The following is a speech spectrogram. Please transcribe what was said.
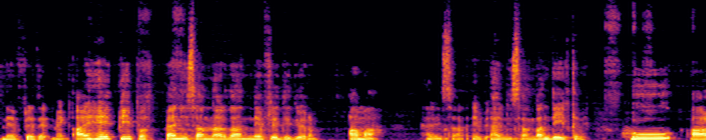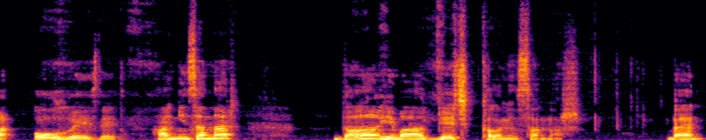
Nefret etmek. I hate people. Ben insanlardan nefret ediyorum. Ama her insan her insandan değil tabi. Who are always late. Hangi insanlar? Daima geç kalan insanlar. Ben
